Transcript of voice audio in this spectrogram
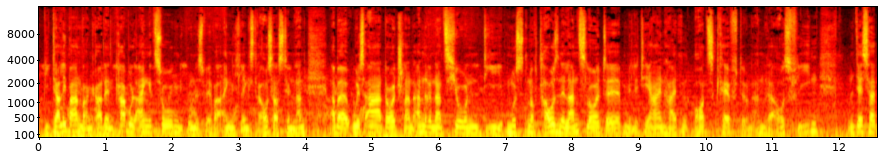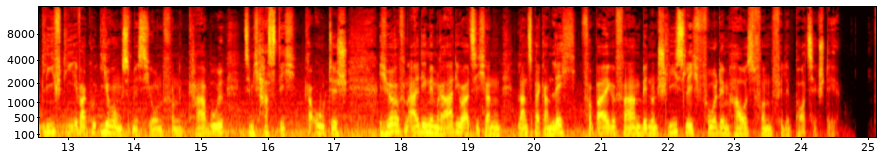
Die Taliban waren gerade in Kabul eingezogen, die Bundeswehr war eigentlich längst raus aus dem Land, aber USA, Deutschland, andere Nationen, die mussten noch tausende Landsleute, Militäreinheiten, Ortskräfte und andere ausfliegen. Und deshalb lief die Evakuierungsmission von Kabul ziemlich hastig, chaotisch. Ich höre von all dem im Radio, als ich an Landsberg am Lech vorbeigefahren bin und schließlich vor dem Haus von Philipp Porzig stehe.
